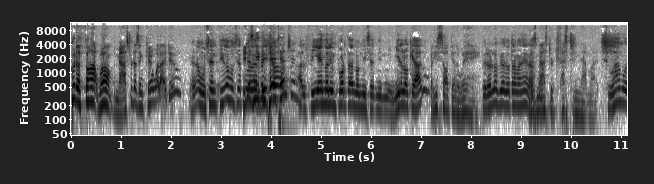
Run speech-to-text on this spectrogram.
could have thought, well, the master doesn't care what I do. En un sentido, José He pudo doesn't haber even pay attention. al fin él no le importa, no, ni, se- ni- ni mira lo que hago, But he saw it the other way. pero él lo vio de otra manera. His master trusted him that much. Su amo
